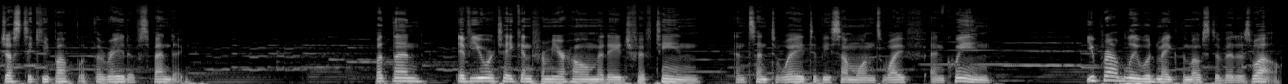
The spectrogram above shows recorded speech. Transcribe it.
just to keep up with the rate of spending. But then, if you were taken from your home at age 15 and sent away to be someone's wife and queen, you probably would make the most of it as well.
